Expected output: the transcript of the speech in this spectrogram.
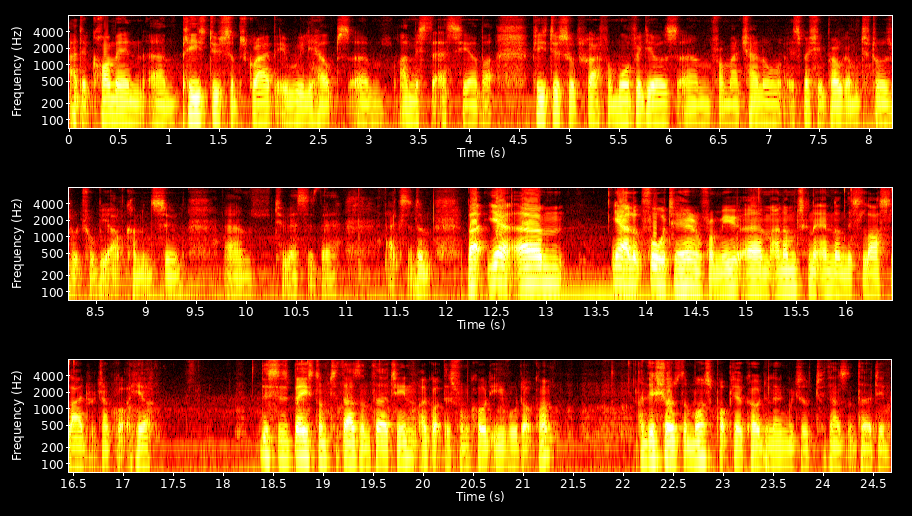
add a comment um, please do subscribe it really helps. Um, I missed the S here but please do subscribe for more videos um, from my channel especially programming tutorials which will be upcoming soon. Um, two S's there accident. But yeah yeah I look forward to hearing from you. And I'm just going to end on this last slide which I've got here. This is based on 2013 I got this from codeeval.com and this shows the most popular coding language of 2013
